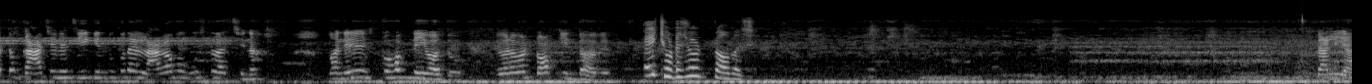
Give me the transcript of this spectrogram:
এত গাছ এনেছি কিন্তু কোথায় লাগাবো বুঝতে পারছি না। মানে টব নেই অত এবার আবার টব কিনতে হবে। এই ছোট ছোট টব আছে। ডালিয়া।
